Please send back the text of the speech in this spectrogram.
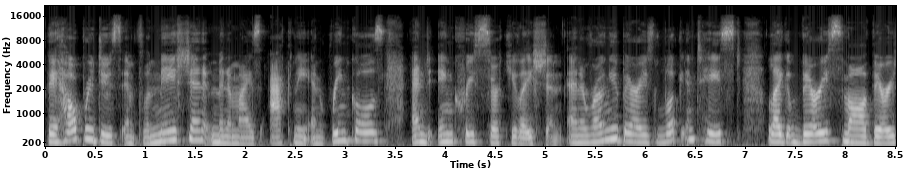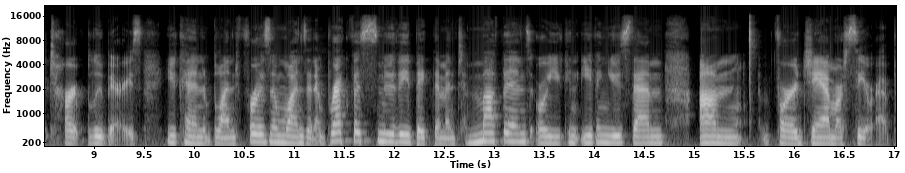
They help reduce inflammation, minimize acne and wrinkles, and increase circulation. And aronia berries look and taste like very small, very tart blueberries. You can blend frozen ones in a breakfast smoothie, bake them into muffins, or you can even use them um, for jam or syrup.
